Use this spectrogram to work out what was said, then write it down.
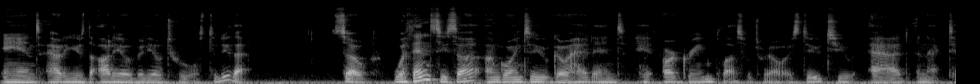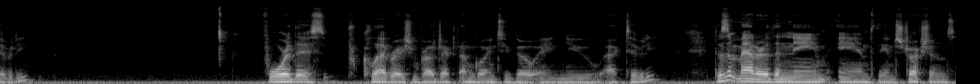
and how to use the audio video tools to do that. So within Seesaw, I'm going to go ahead and hit our green plus, which we always do, to add an activity. For this collaboration project, I'm going to go a new activity. Doesn't matter the name and the instructions.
